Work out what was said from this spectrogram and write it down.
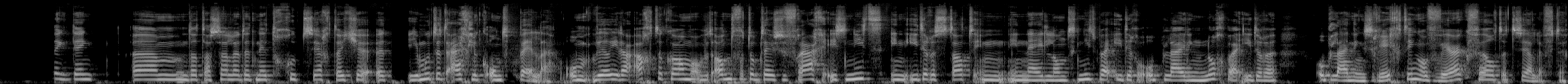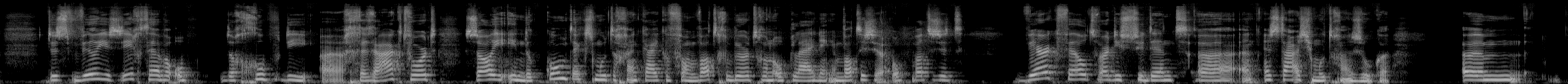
Ik denk ehm, dat Aselle het net goed zegt, dat je het, je moet het eigenlijk ontpellen. Om, wil je daarachter komen op het antwoord op deze vraag is niet in iedere stad in, in Nederland, niet bij iedere opleiding, nog bij iedere opleidingsrichting of werkveld hetzelfde. Dus wil je zicht hebben op de groep die eh, geraakt wordt, zal je in de context moeten gaan kijken van wat gebeurt er in een opleiding en wat is, er op, wat is het werkveld waar die student eh, een, een stage moet gaan zoeken. Ehm,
